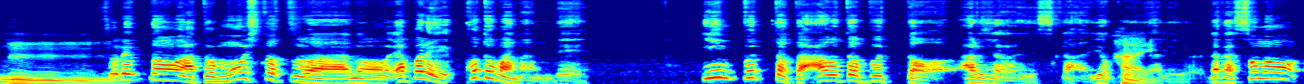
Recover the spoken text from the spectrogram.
ううんん。それと、あともう一つは、あの、やっぱり言葉なんで、インプットとアウトプットあるじゃないですか。よく言われる。だからその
